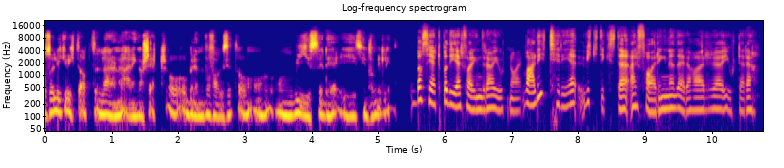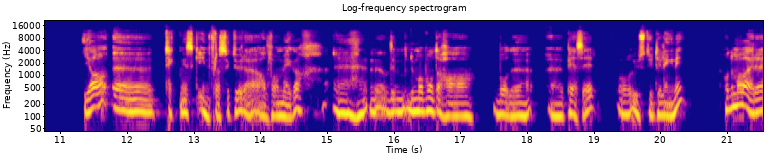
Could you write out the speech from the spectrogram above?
også like viktig at lærerne er engasjert og, og brenner for faget sitt, og, og, og viser det i sin formidling. Basert på de erfaringene dere har gjort nå, hva er de tre viktigste erfaringene dere har eh, gjort dere? Ja, eh, teknisk infrastruktur er alfa og omega. Eh, du, du må på en måte ha både eh, PC-er og utstyr tilgjengelig, og det må være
